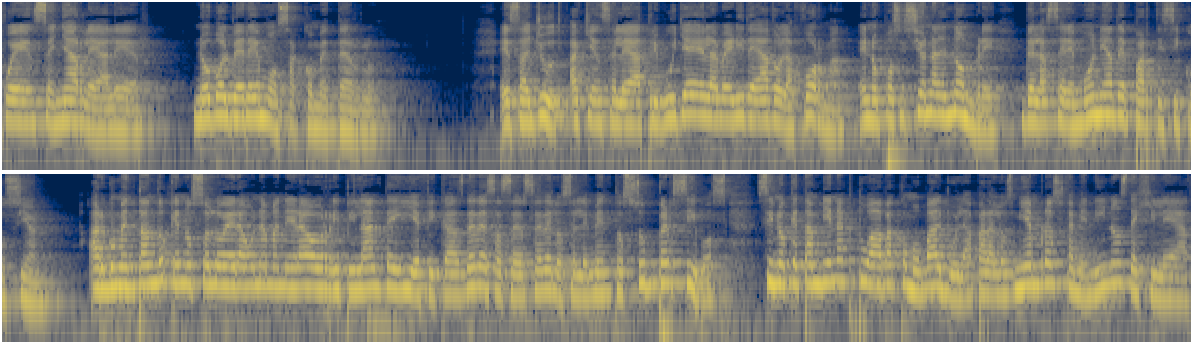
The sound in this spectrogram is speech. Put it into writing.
fue enseñarle a leer. No volveremos a cometerlo. Es a Jude a quien se le atribuye el haber ideado la forma, en oposición al nombre, de la ceremonia de participación, argumentando que no solo era una manera horripilante y eficaz de deshacerse de los elementos subversivos, sino que también actuaba como válvula para los miembros femeninos de Gilead.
